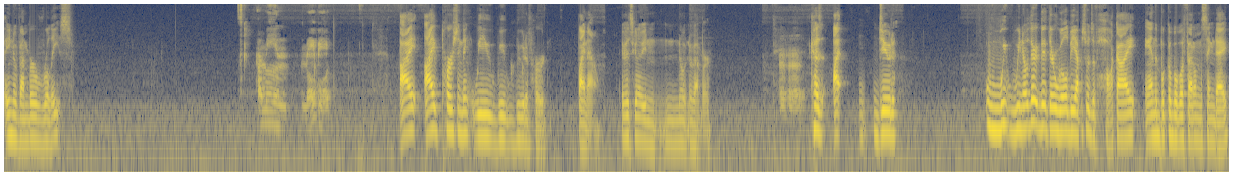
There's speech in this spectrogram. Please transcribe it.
a November release. I mean, maybe. I I personally think we we, we would have heard by now if it's going to be no, November. Because mm-hmm. I, dude, we we know there that there will be episodes of Hawkeye and the Book of Boba Fett on the same day,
